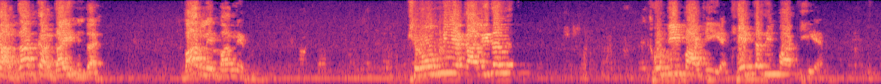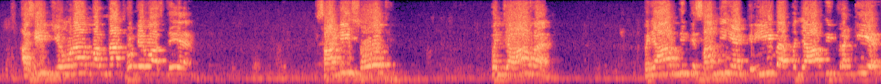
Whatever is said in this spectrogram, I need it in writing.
ਘਰ ਦਾ ਘਰ ਦਾ ਹੀ ਹੁੰਦਾ ਹੈ। ਬਾਹਰਲੇ ਬਾਹਰਲੇ ਸ਼੍ਰੋਮਣੀ ਅਕਾਲੀ ਦਲ ਤੁਹਾਡੀ ਪਾਰਟੀ ਹੈ, ਖੇਤਰ ਦੀ ਪਾਰਟੀ ਹੈ। ਅਸੀਂ ਜਿਉਣਾ ਮਰਨਾ ਤੁਹਾਡੇ ਵਾਸਤੇ ਹੈ। ਸਾਡੀ ਸੋਚ ਪੰਜਾਬ ਹੈ। ਪੰਜਾਬ ਦੀ ਕਿਸਾਨੀ ਹੈ, ਗਰੀਬ ਹੈ, ਪੰਜਾਬ ਦੀ ਤਰੱਕੀ ਹੈ।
